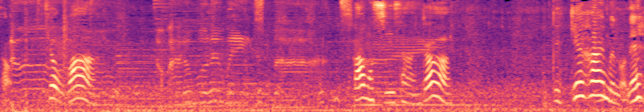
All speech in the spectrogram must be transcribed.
そう。今日はファーモシーさんがグッケンハイムのね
